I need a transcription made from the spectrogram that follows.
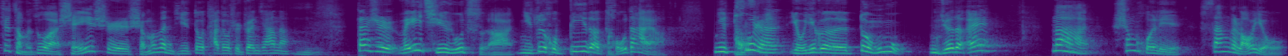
这怎么做啊？谁是什么问题都他都是专家呢？嗯但是唯其如此啊，你最后逼得头大呀，你突然有一个顿悟，你觉得哎，那生活里三个老友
